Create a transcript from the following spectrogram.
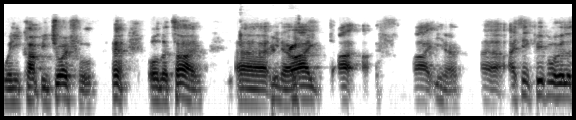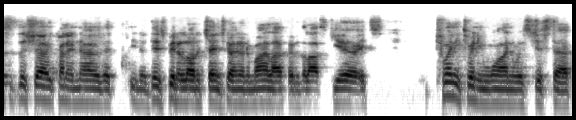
when you can't be joyful all the time. Uh, you know I, I I, you know, uh, I think people who listen to the show kind of know that you know there's been a lot of change going on in my life over the last year. It's 2021 was just a,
